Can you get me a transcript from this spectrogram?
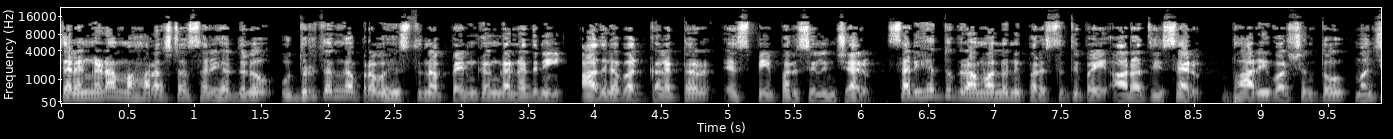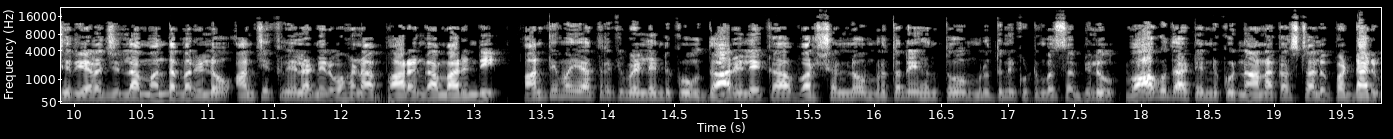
తెలంగాణ మహారాష్ట్ర సరిహద్దులో ఉధృతంగా ప్రవహిస్తున్న పెన్గంగా నదిని ఆదిలాబాద్ కలెక్టర్ ఎస్పీ పరిశీలించారు. సరిహద్దు గ్రామాల్లోని పరిస్థితిపై ఆరా తీశారు. భారీ వర్షంతో మంచిర్యాల జిల్లా మందమరిలో అంత్యక్రియల నిర్వహణ భారంగా మారింది. అంతిమయాత్రకి వెళ్ళేందుకు దారి లేక వర్షంలో మృతదేహంతో మృతుని కుటుంబ సభ్యులు వాగు దాటేందుకు నానా కష్టాలు పడ్డారు.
